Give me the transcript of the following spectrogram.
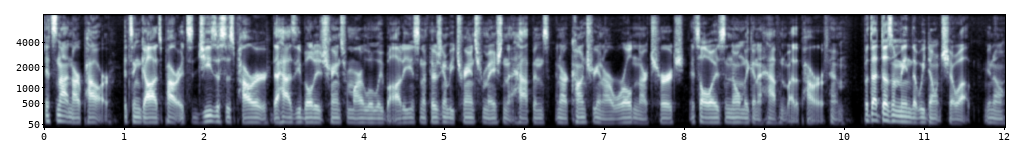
it's not in our power. It's in God's power. It's Jesus' power that has the ability to transform our lowly bodies. And if there's going to be transformation that happens in our country, in our world, in our church, it's always and only going to happen by the power of Him. But that doesn't mean that we don't show up, you know,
